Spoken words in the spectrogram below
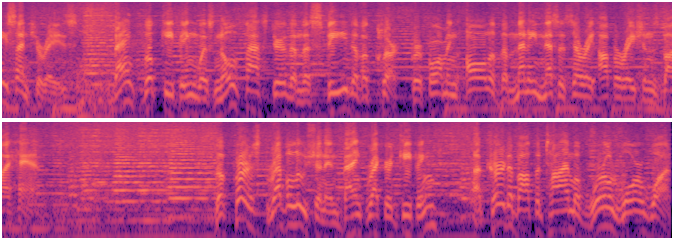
Many centuries, bank bookkeeping was no faster than the speed of a clerk performing all of the many necessary operations by hand. The first revolution in bank record keeping occurred about the time of World War I,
